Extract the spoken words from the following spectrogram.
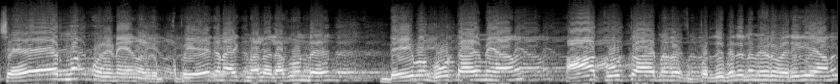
ചേർന്ന ഒരിണയെ നൽകും. അപ്പൊ ഏകനായി നല്ലതല്ല. അതുകൊണ്ട് ദൈവം കൂട്ടായ്മയാണ്. ആ കൂട്ടായ്മയുടെ പ്രതിഫലനം ഇവിടെ വരികയാണ്.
